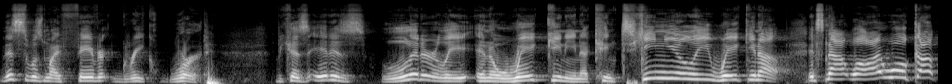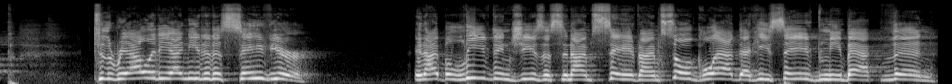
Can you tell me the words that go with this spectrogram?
this was my favorite Greek word because it is literally an awakening, a continually waking up. It's not, well, I woke up to the reality I needed a Savior. And I believed in Jesus and I'm saved. I'm so glad that He saved me back then,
